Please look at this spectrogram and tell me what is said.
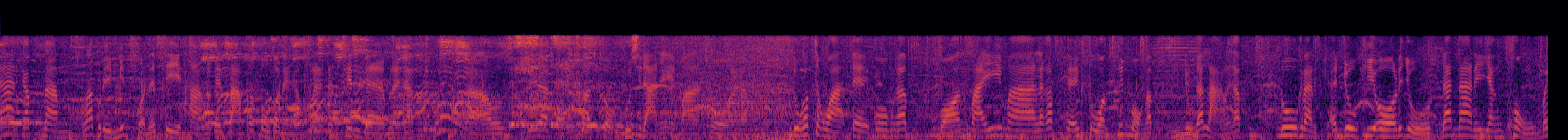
นาทครับนำราชบุรีมิตรผล FC ห่างมาเป็น 3 ประตูต่อหนึ่งครับและเช่นเดิมเลยครับ เอาเสื้อของซาซิโกะคูชิดะนี่มาโชว์นะครับ ดูครับจังหวะเตะมุมครับบอลไซส์มาแล้วก็เทคตัวขึ้นหม่งครับอยู่ด้านหลังนะครับ ดูขนาดดูคีโอที่อยู่ด้านหน้านี้ยังหม่งไม่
